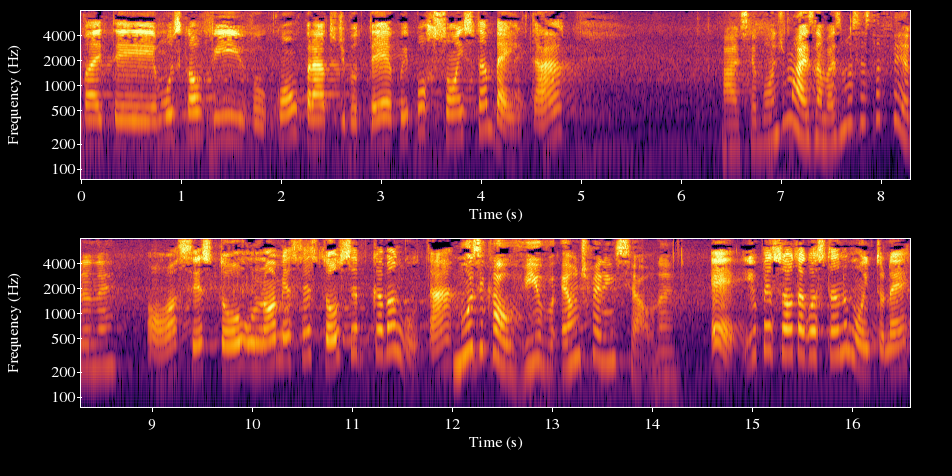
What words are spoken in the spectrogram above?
vai ter música ao vivo, com o prato de boteco e porções também, tá? Ah, isso é bom demais, ainda mais uma sexta-feira, né? Ó, oh, sextou, o nome é Sextou Cabangu, tá? Música ao vivo é um diferencial, né? É, e o pessoal tá gostando muito, né?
